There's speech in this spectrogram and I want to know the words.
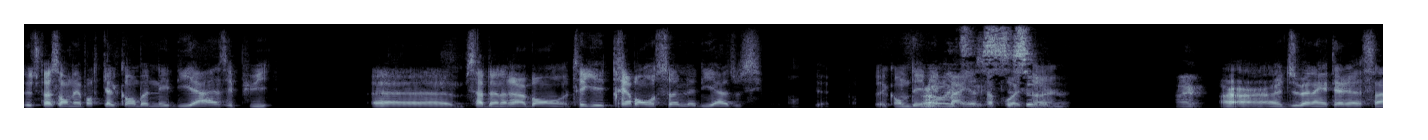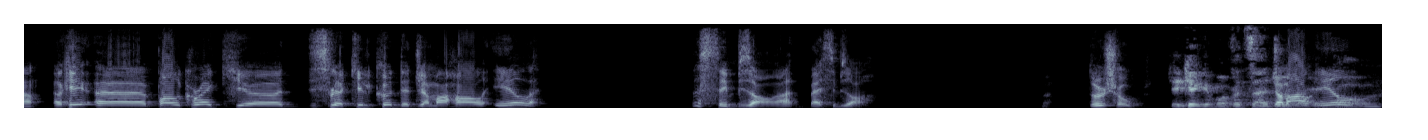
de toute façon, n'importe quel combat de Nate Diaz, et puis ça donnerait un bon, tu sais, il est très bon au sol, le Diaz aussi. Donc, contre David Maya, ça pourrait être un, un, duel intéressant. OK, euh, Paul Craig qui a disloqué le coude de Jamal Hill. C'est bizarre, hein? Ben, c'est bizarre. Deux choses. Quelqu'un qui n'a pas fait sa. Jamal Hill,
